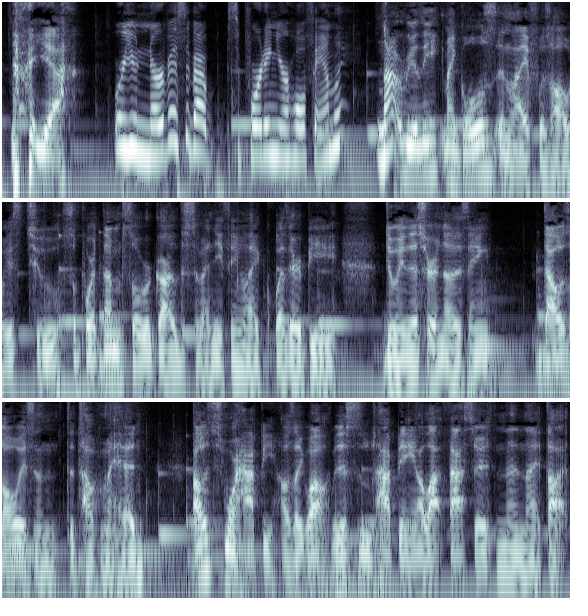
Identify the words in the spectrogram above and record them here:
yeah. Were you nervous about supporting your whole family? Not really. My goals in life was always to support them. So regardless of anything, like whether it be doing this or another thing, that was always in the top of my head. I was just more happy. I was like, wow, this is happening a lot faster than I thought.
